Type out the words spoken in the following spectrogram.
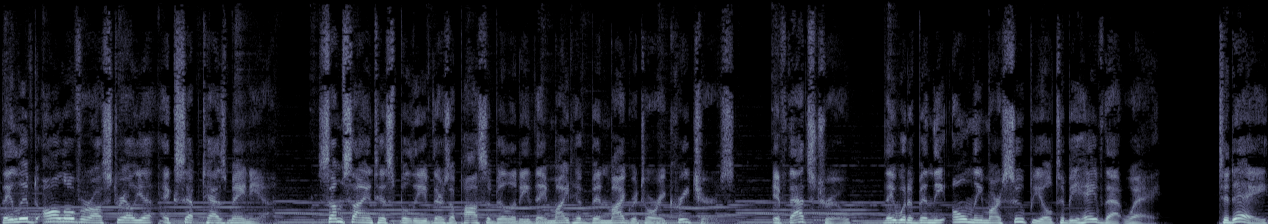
They lived all over Australia except Tasmania. Some scientists believe there's a possibility they might have been migratory creatures. If that's true, they would have been the only marsupial to behave that way. Today,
